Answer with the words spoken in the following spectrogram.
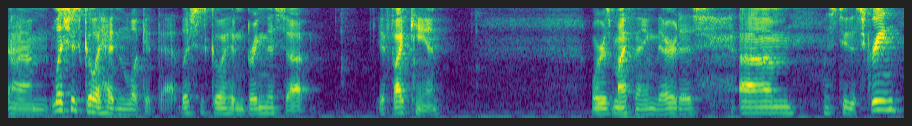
Um, let's just go ahead and look at that. Let's just go ahead and bring this up, if I can. Where's my thing? There it is. Um, let's do the screen.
